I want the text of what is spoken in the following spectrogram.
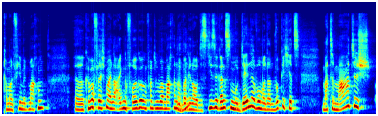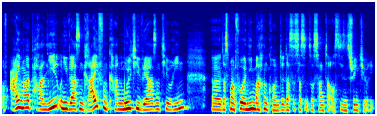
kann man viel mitmachen. Äh, können wir vielleicht mal eine eigene Folge irgendwann drüber machen. Mhm. Aber genau, dass diese ganzen Modelle, wo man dann wirklich jetzt mathematisch auf einmal Paralleluniversen greifen kann, Multiversen, Theorien, äh, das man vorher nie machen konnte. Das ist das Interessante aus diesen Stringtheorien.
